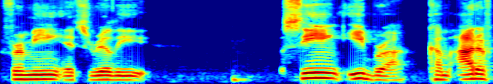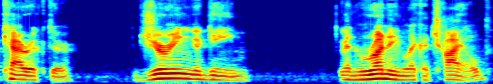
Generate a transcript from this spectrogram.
For me, it's really seeing Ibra come out of character during a game and running like a child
